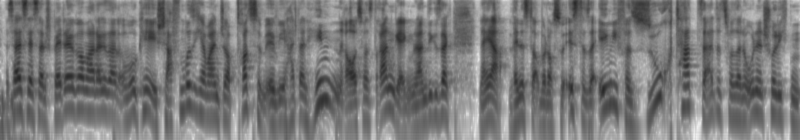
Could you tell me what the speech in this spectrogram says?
Das heißt, er ist dann später gekommen, hat er gesagt, oh, okay, schaffen muss ich ja meinen Job trotzdem irgendwie, hat dann hinten raus was dran gehängt. Und dann haben die gesagt, naja, wenn es doch aber doch so ist, dass er irgendwie versucht hat, er hatte zwar seine unentschuldigten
